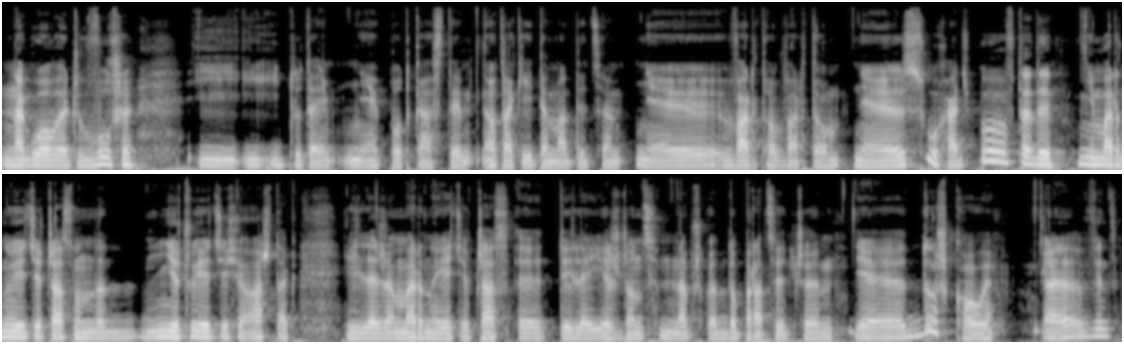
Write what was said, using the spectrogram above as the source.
na głowę, czy w uszy i, i, i tutaj nie podcasty o takiej tematyce nie, warto, warto nie, słuchać, bo wtedy nie marnujecie czasu, nie czujecie się aż tak źle, że marnujecie czas y, tyle jeżdżąc na przykład do pracy czy y, do szkoły. E, więc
